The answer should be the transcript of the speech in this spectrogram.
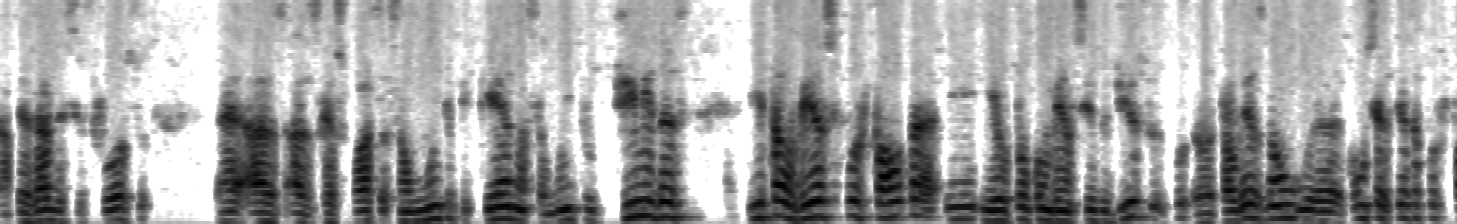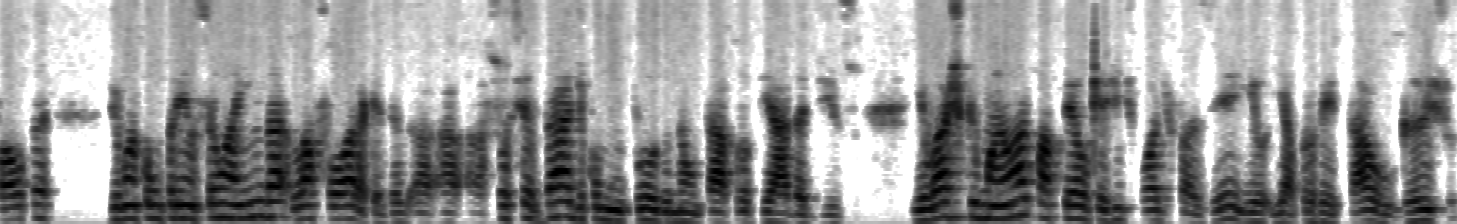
apesar desse esforço, é, as, as respostas são muito pequenas, são muito tímidas, e talvez por falta, e, e eu estou convencido disso, talvez não, é, com certeza por falta de uma compreensão ainda lá fora, quer dizer, a, a sociedade como um todo não está apropriada disso. Eu acho que o maior papel que a gente pode fazer, e, e aproveitar o gancho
